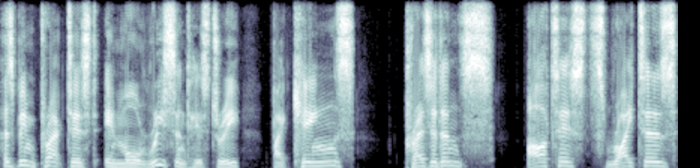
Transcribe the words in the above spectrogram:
has been practiced in more recent history by kings, presidents, artists, writers,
